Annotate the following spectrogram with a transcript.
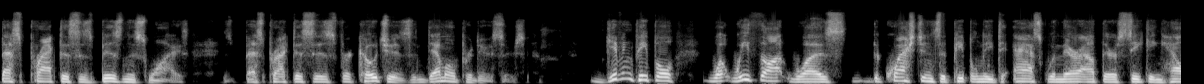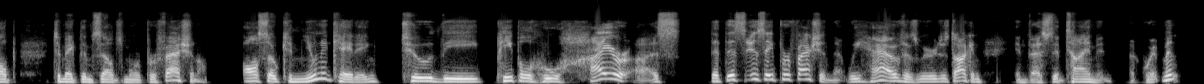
best practices business wise, best practices for coaches and demo producers. Giving people what we thought was the questions that people need to ask when they're out there seeking help to make themselves more professional. Also communicating to the people who hire us that this is a profession that we have, as we were just talking, invested time in equipment.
